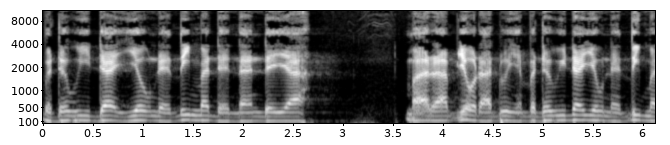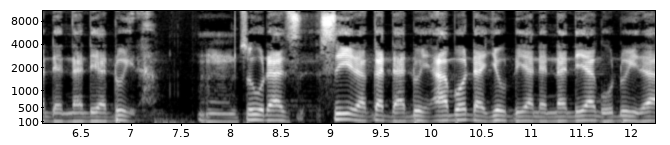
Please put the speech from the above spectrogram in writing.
ပဒဝီဓာတ်ယုတ်နဲ့သိမှတ်တဲ့နံတရားမာရာပြောတာတွေ့ရင်ပဒဝီဓာတ်ယုတ်နဲ့သိမှတ်တဲ့နံတရားတွေ့တာอืมဆိုတာစေးတာကတ္တာတွေ့အာဘောဓယုတ်တရားနဲ့နံတရားကိုတွေ့တာ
